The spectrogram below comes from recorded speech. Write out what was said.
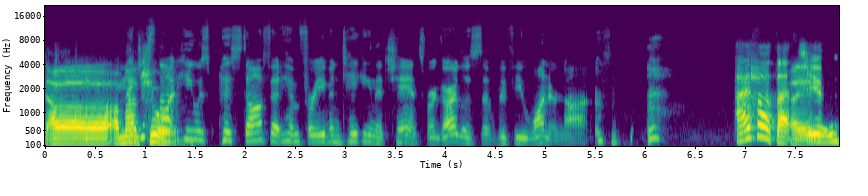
uh I'm I not just sure. thought he was pissed off at him for even taking the chance, regardless of if you won or not. I thought that I- too.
